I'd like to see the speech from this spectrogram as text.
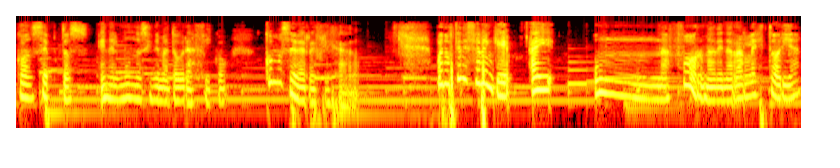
conceptos en el mundo cinematográfico? ¿Cómo se ve reflejado? Bueno, ustedes saben que hay una forma de narrar la historia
